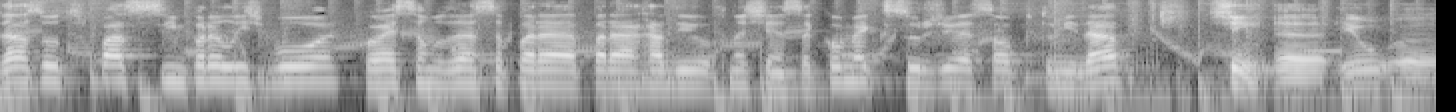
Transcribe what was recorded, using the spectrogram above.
dás outros passos sim para Lisboa com essa mudança para, para a Rádio Renascença. Como é que surgiu essa oportunidade? Sim, uh, eu uh,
